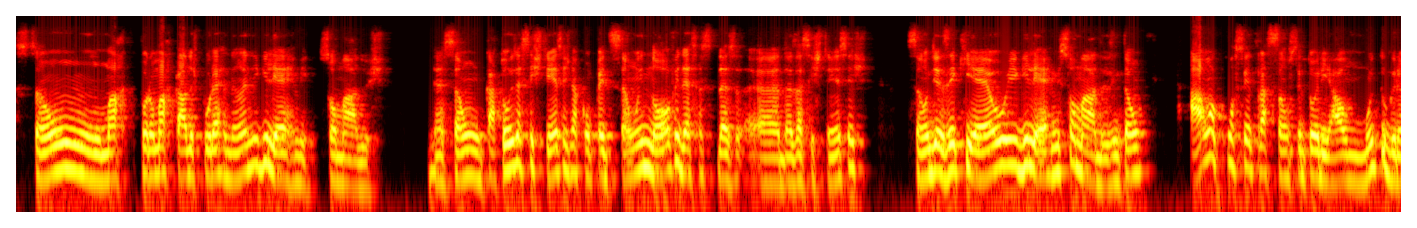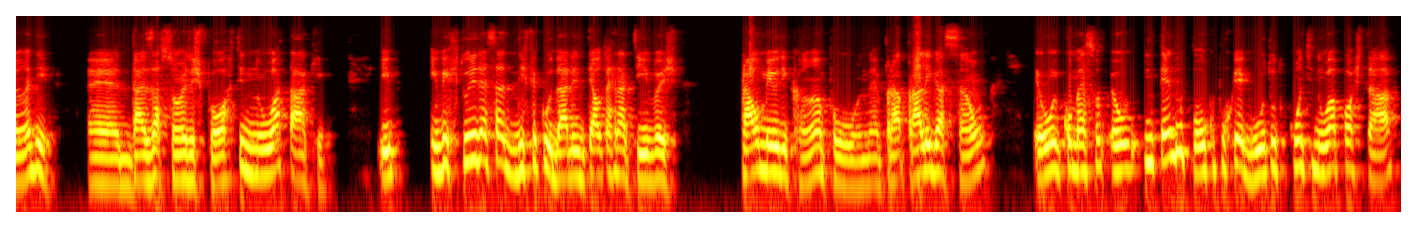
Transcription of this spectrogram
são, foram marcados por Hernani e Guilherme, somados. Né? São 14 assistências na competição e 9 dessas, das, uh, das assistências são de Ezequiel e Guilherme somadas. Então, há uma concentração setorial muito grande é, das ações do esporte no ataque. E em virtude dessa dificuldade de ter alternativas para o meio de campo, né, para a ligação, eu começo, eu entendo um pouco porque Guto continua a apostar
